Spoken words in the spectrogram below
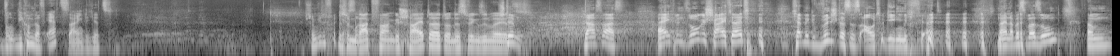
wo, wie kommen wir auf Ärzte eigentlich jetzt? Schon wieder vergessen. im Radfahren gescheitert und deswegen sind wir jetzt. Stimmt. Das war's. Ja, Ich bin so gescheitert. Ich habe mir gewünscht, dass das Auto gegen mich fährt. Nein, aber es war so. Ähm,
